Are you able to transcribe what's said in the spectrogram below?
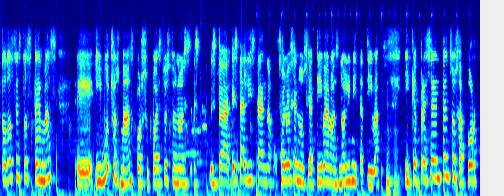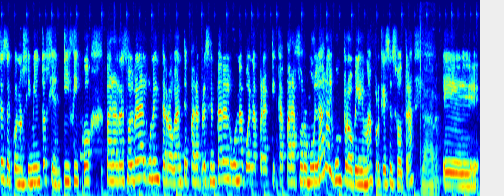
todos estos temas eh, y muchos más, por supuesto, esto no es, esta, esta lista solo es enunciativa, más no limitativa, y que presenten sus aportes de conocimiento científico para resolver alguna interrogante, para presentar alguna buena práctica, para formular algún problema, porque esa es otra. Claro. Eh,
